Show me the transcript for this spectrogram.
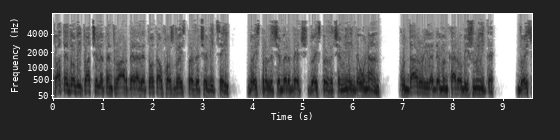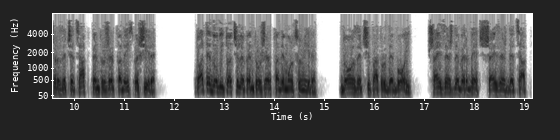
Toate dobitoacele pentru arderea de tot au fost 12 viței, 12 berbeci, 12 miei de un an, cu darurile de mâncare obișnuite, 12 țapi pentru jertfa de ispășire, toate dobitocele pentru jertfa de mulțumire, 24 de boi, 60 de berbeci, 60 de țapi,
